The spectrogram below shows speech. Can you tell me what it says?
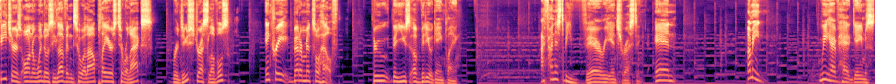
features on the Windows 11 to allow players to relax, reduce stress levels, and create better mental health through the use of video game playing. I find this to be very interesting. And I mean, we have had games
